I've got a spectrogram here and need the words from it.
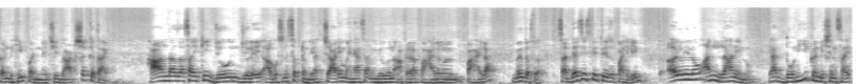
खंड ही पडण्याची दाट शक्यता आहे. हा अंदाज असा आहे की जून जुलै ऑगस्ट आणि सप्टेंबर या चारही महिन्याचा मिळून आपल्याला पाहायला मिळ पाहायला मिळत असतं. सध्याची स्थिती जर पाहिली तर अल्निनो आणि लानिनो या दोन्ही कंडिशन्स आहेत.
